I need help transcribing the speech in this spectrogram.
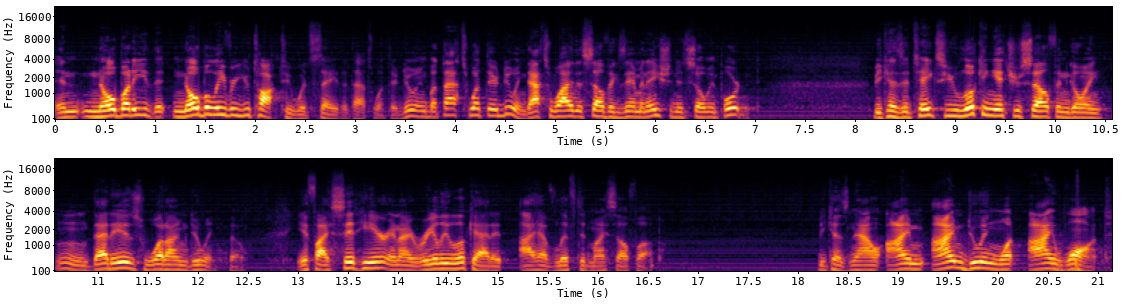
And nobody that no believer you talk to would say that that's what they're doing, but that's what they're doing. That's why the self-examination is so important. Because it takes you looking at yourself and going, hmm, that is what I'm doing, though. If I sit here and I really look at it, I have lifted myself up. Because now I'm, I'm doing what I want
